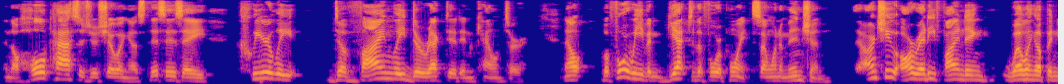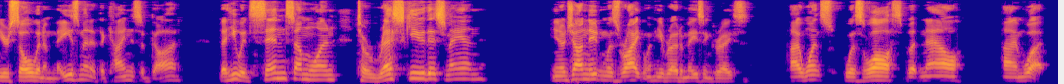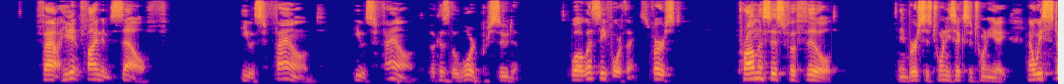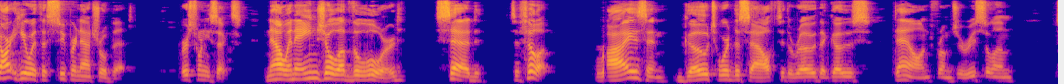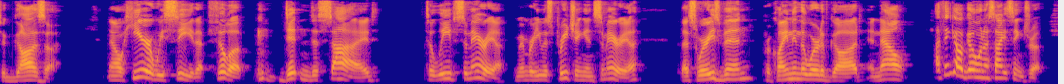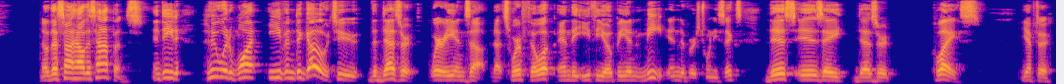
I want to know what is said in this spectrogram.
And the whole passage is showing us this is a clearly divinely directed encounter. Now, before we even get to the four points, I want to mention aren't you already finding welling up in your soul in amazement at the kindness of God? That He would send someone to rescue this man? You know, John Newton was right when he wrote Amazing Grace. I once was lost, but now I'm what? Found. He didn't find himself. He was found. He was found because the Lord pursued him. Well, let's see four things. First, promises fulfilled in verses 26 to 28. Now we start here with a supernatural bit. Verse 26. Now an angel of the Lord said to Philip, Rise and go toward the south to the road that goes down from Jerusalem to Gaza. Now, here we see that Philip didn't decide to leave Samaria. Remember, he was preaching in Samaria. That's where he's been, proclaiming the word of God. And now, I think I'll go on a sightseeing trip. No, that's not how this happens. Indeed, who would want even to go to the desert where he ends up? That's where Philip and the Ethiopian meet, into verse 26. This is a desert place. You have to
